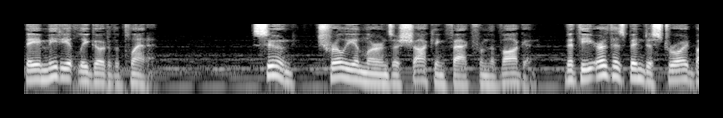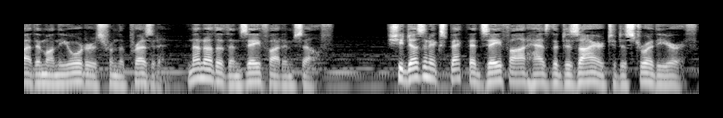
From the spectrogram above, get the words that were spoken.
they immediately go to the planet. Soon, Trillian learns a shocking fact from the Vogon that the Earth has been destroyed by them on the orders from the President, none other than Zaphod himself. She doesn't expect that Zaphod has the desire to destroy the Earth.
